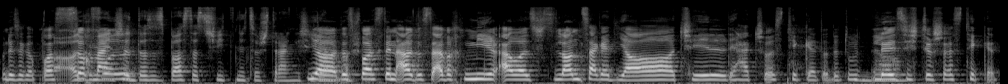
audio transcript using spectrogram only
Und deswegen passt es Oder doch meinst voll. du, dass es passt, dass die Schweiz nicht so streng ist? Ja, das Aspekt? passt dann auch, dass einfach wir auch als Land sagen, ja, chill, der hat schon ein Ticket oder du löst dir schon ein Ticket.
